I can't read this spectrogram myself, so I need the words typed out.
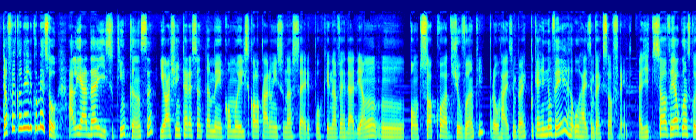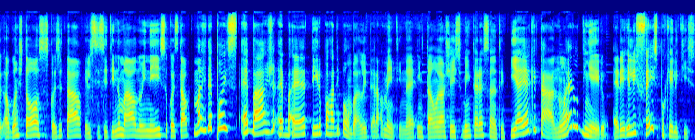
Então foi quando ele começou. Aliado a isso, tinha um câncer, e eu acho interessante também como eles colocaram isso na série, porque na verdade é um, um ponto só coadjuvante para o Heisenberg, porque a gente não vê o Heisenberg sofrendo. A gente só vê algumas coisas, algumas tosses, coisa e tal, ele se sentindo mal no início, coisa e tal, mas depois é baixo, é, é tiro, porrada e bomba, literalmente, né? Então eu achei isso bem interessante. E aí é que tá, não era o dinheiro, era, ele fez porque ele quis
